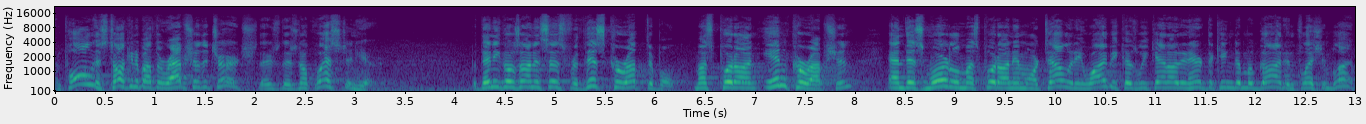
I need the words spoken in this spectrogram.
And Paul is talking about the rapture of the church. There's, there's no question here. But then he goes on and says, For this corruptible must put on incorruption, and this mortal must put on immortality. Why? Because we cannot inherit the kingdom of God in flesh and blood.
